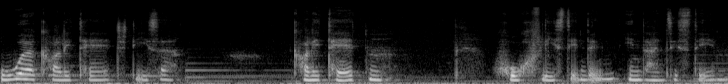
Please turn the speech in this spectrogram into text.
Urqualität dieser Qualitäten hochfließt in, den, in dein System.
